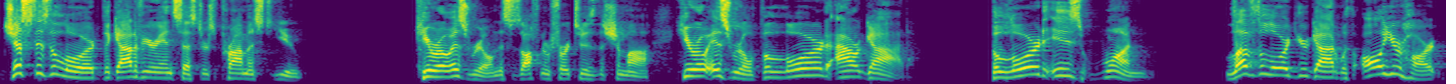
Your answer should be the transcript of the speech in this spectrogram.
just as the Lord, the God of your ancestors, promised you. Hear, O Israel, and this is often referred to as the Shema. Hear, O Israel, the Lord our God. The Lord is one. Love the Lord your God with all your heart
